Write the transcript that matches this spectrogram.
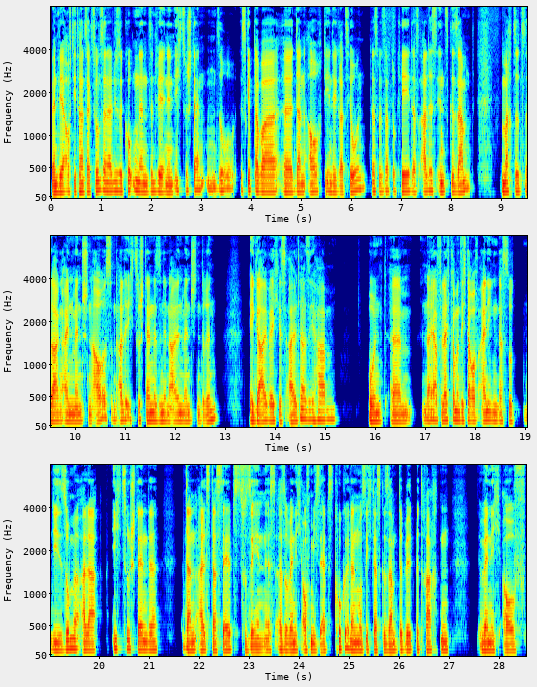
Wenn wir auf die Transaktionsanalyse gucken, dann sind wir in den Ich-Zuständen so. Es gibt aber äh, dann auch die Integration, dass man sagt, okay, das alles insgesamt macht sozusagen einen Menschen aus und alle Ich-Zustände sind in allen Menschen drin, egal welches Alter sie haben. Und ähm, naja, vielleicht kann man sich darauf einigen, dass so die Summe aller Ich-Zustände dann als das Selbst zu sehen ist. Also wenn ich auf mich selbst gucke, dann muss ich das gesamte Bild betrachten. Wenn ich auf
